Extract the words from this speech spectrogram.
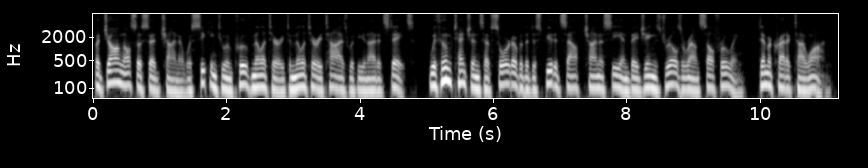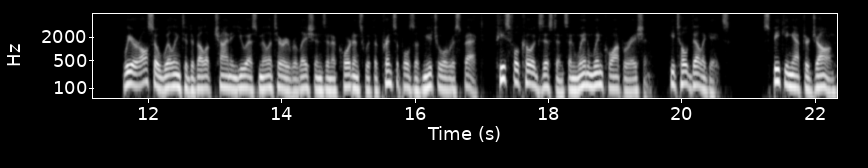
But Zhang also said China was seeking to improve military to military ties with the United States, with whom tensions have soared over the disputed South China Sea and Beijing's drills around self ruling, democratic Taiwan. We are also willing to develop China US military relations in accordance with the principles of mutual respect, peaceful coexistence, and win win cooperation, he told delegates. Speaking after Zhang,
